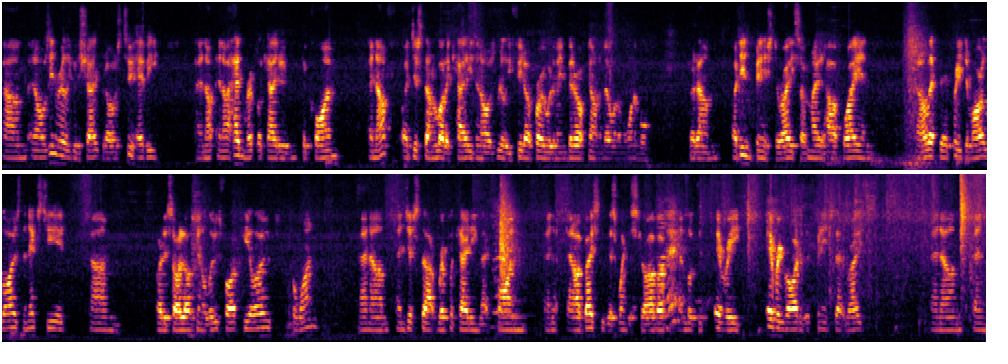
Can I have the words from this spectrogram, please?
um, and I was in really good shape, but I was too heavy, and I, and I hadn't replicated the climb enough. I'd just done a lot of Ks, and I was really fit. I probably would have been better off going to Melbourne and Warrnambool. But um, I didn't finish the race. I made it halfway, and, and I left there pretty demoralised. The next year, um, I decided I was going to lose five kilos for one, and um, and just start replicating that climb and, and I basically just went to Strava and looked at every every rider that finished that race, and um and,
